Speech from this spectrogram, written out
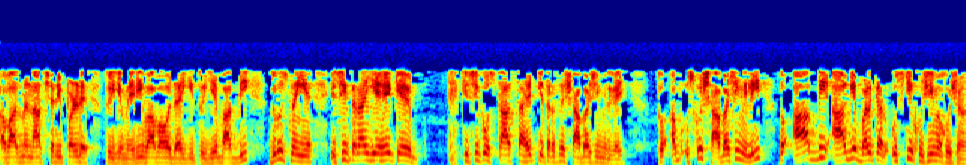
آواز میں نعت شریف پڑھ لے، تو یہ میری واہ ہو جائے گی، تو یہ بات بھی درست نہیں ہے۔ اسی طرح یہ ہے کہ کسی کو استاد صاحب کی طرف سے شاباشی مل گئی۔ تو اب اس کو شاباشی ملی تو آپ بھی آگے بڑھ کر اس کی خوشی میں خوش ہوں۔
